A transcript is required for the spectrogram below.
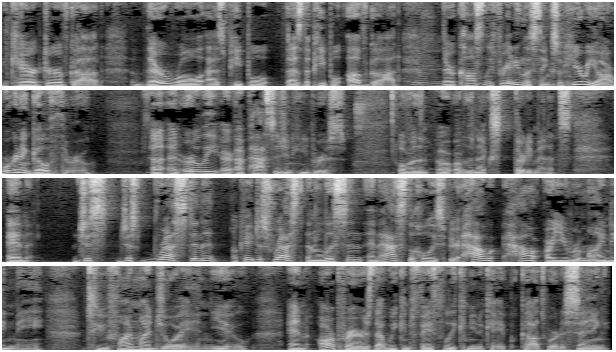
the character of God, their role as people, as the people of God. They're constantly forgetting those things. So here we are. We're going to go through uh, an early or a passage in Hebrews over the over the next 30 minutes. And just just rest in it, okay? Just rest and listen and ask the Holy Spirit, how how are you reminding me to find my joy in you? And our prayer is that we can faithfully communicate what God's word is saying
